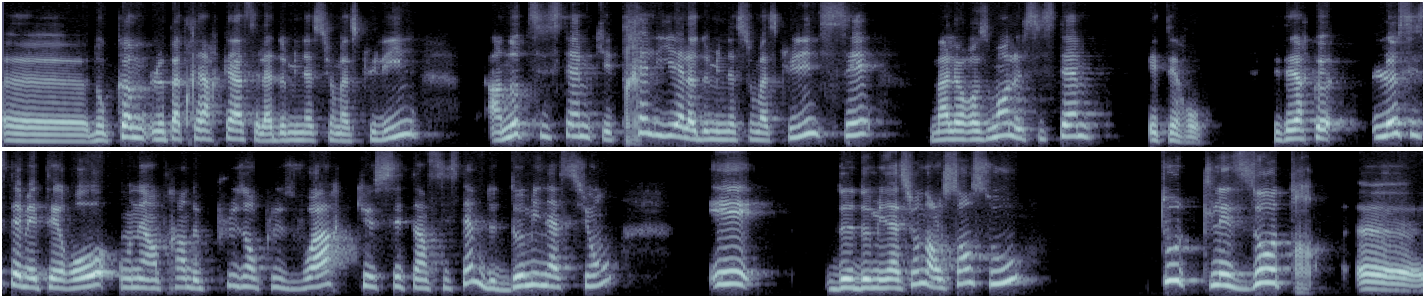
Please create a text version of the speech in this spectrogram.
euh, donc comme le patriarcat, c'est la domination masculine, un autre système qui est très lié à la domination masculine, c'est malheureusement le système hétéro. C'est-à-dire que le système hétéro, on est en train de plus en plus voir que c'est un système de domination et de domination dans le sens où toutes les autres, euh,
